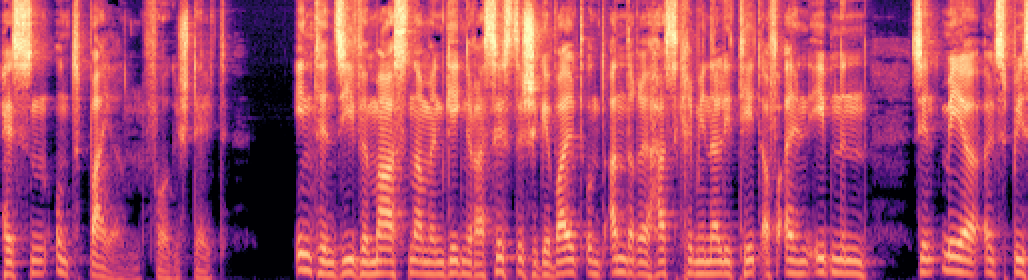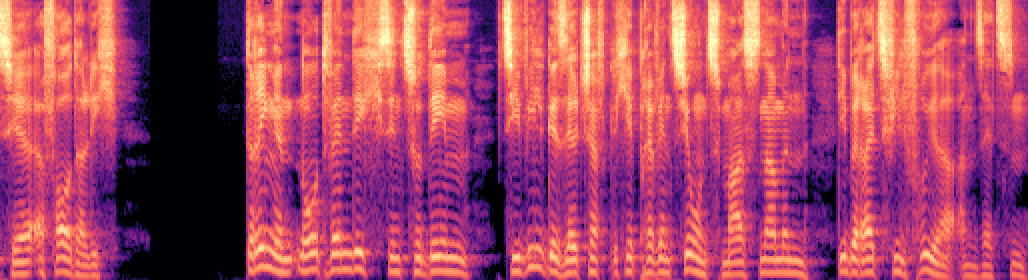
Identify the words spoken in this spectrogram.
Hessen und Bayern vorgestellt intensive Maßnahmen gegen rassistische Gewalt und andere Hasskriminalität auf allen Ebenen sind mehr als bisher erforderlich. Dringend notwendig sind zudem zivilgesellschaftliche Präventionsmaßnahmen, die bereits viel früher ansetzen.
